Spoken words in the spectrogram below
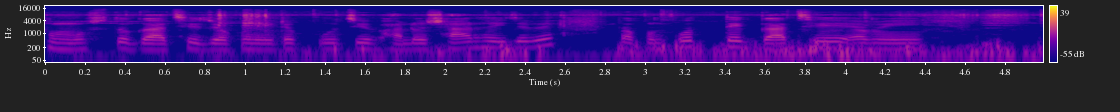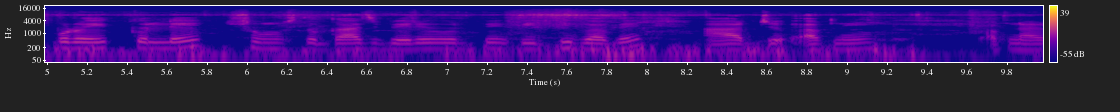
সমস্ত গাছে যখন এটা পচে ভালো সার হয়ে যাবে, তখন প্রত্যেক গাছে আমি প্রয়োগ করলে সমস্ত গাছ বেড়ে উঠবে, বৃদ্ধি পাবে আর আপনি আপনার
